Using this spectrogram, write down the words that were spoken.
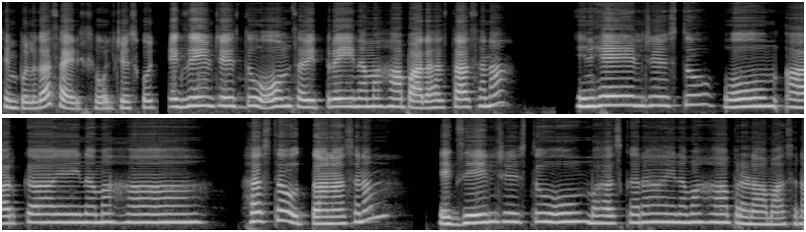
సింపుల్గా సైడ్కి హోల్డ్ చేసుకోవచ్చు. ఎగ్జైల్ చేస్తూ ఓం సవిత్రై నమ పాదహస్తాసన. ఇన్హేల్ చేస్తూ ఓం ఆర్కాయ నమ. హస్త ఉత్తానాసనం. ఎగ్జైల్ చేస్తూ ఓం భాస్కరాయ నమ ప్రణామాసన.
